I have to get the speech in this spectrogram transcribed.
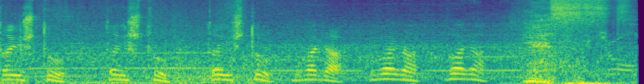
To już tu, to już tu, to już tu. Uwaga, uwaga, uwaga. Jest!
